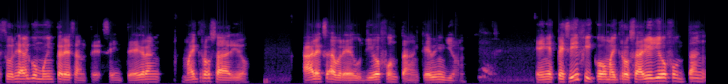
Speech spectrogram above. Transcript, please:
surge algo muy interesante. Se integran Mike Rosario, Alex Abreu, Gio Fontán, Kevin Young en específico, Mike Rosario y Gio Fontán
